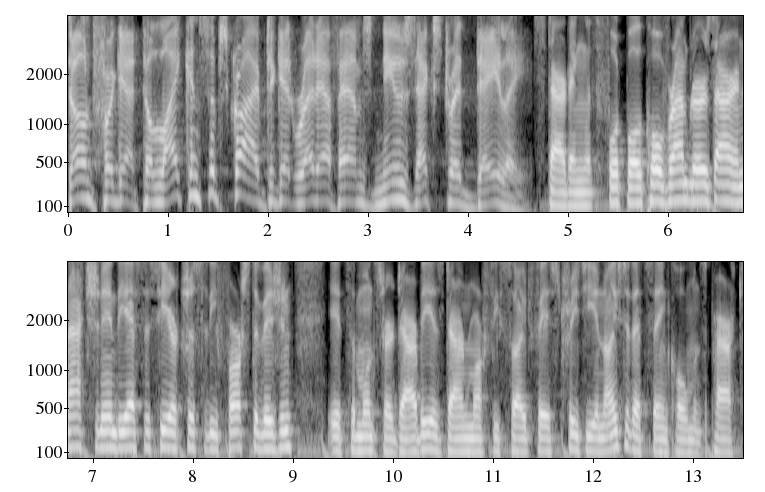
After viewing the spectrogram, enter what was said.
Don't forget to like and subscribe to get Red FM's News Extra daily. Starting with football, Cobh Ramblers are in action in the SSE Airtricity First Division. It's a Munster derby as Darren Murphy's side face Treaty United at St Colman's Park.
